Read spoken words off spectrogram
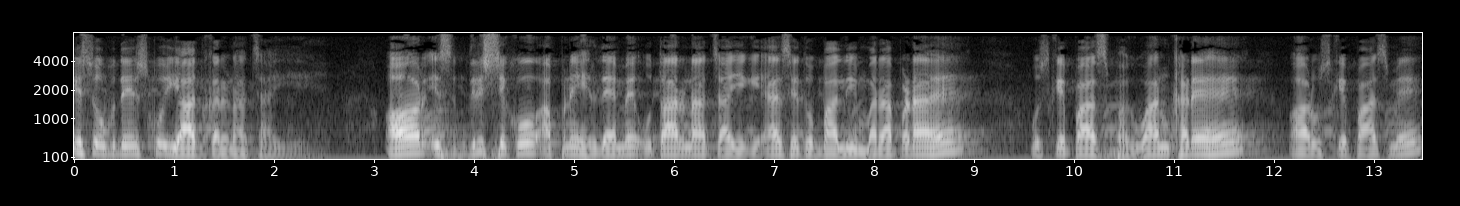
इस उपदेश को याद करना चाहिए। और इस दृश्य को अपने हृदय में उतारना चाहिए कि ऐसे तो बाली मरा पड़ा है, उसके पास भगवान खड़े हैं और उसके पास में,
